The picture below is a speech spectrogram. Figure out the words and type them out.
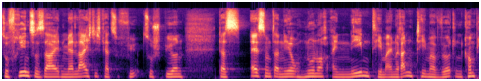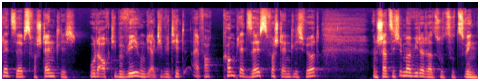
Zufrieden zu sein, mehr Leichtigkeit zu, zu spüren, dass Essen und Ernährung nur noch ein Nebenthema, ein Randthema wird und komplett selbstverständlich. Oder auch die Bewegung, die Aktivität einfach komplett selbstverständlich wird, anstatt sich immer wieder dazu zu zwingen.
